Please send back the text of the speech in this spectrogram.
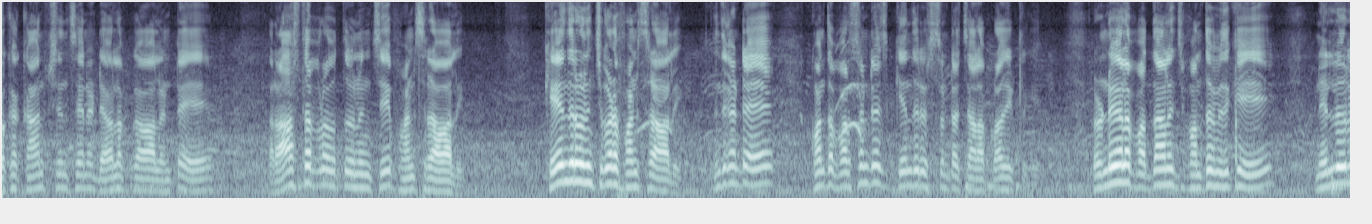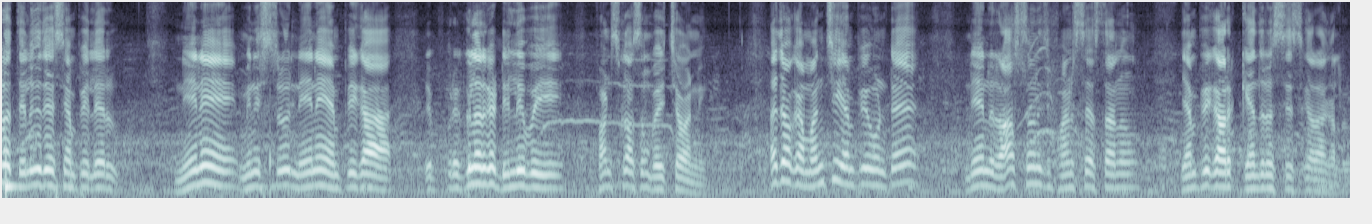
ఒక కాన్స్టిట్యున్సీ అయినా డెవలప్ కావాలంటే రాష్ట్ర ప్రభుత్వం నుంచి ఫండ్స్ రావాలి. కేంద్రం నుంచి కూడా ఫండ్స్ రావాలి. ఎందుకంటే కొంత పర్సంటేజ్ కేంద్రం ఇస్తుంటారు చాలా ప్రాజెక్టులకి. రెండు వేల పద్నాలుగు నుంచి పంతొమ్మిదికి నెల్లూరులో తెలుగుదేశం ఎంపీ లేరు. నేనే మినిస్టర్ నేనే ఎంపీగా రెగ్యులర్గా ఢిల్లీ పోయి ఫండ్స్ కోసం పోయి ఇచ్చేవాడిని అయితే ఒక మంచి ఎంపీ ఉంటే నేను రాష్ట్రం నుంచి ఫండ్స్ తెస్తాను. ఎంపీ గారు కేంద్రం తీసుకురాగలరు.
